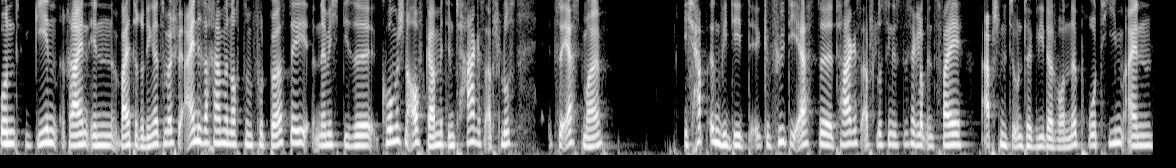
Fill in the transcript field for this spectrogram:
und gehen rein in weitere Dinge. Zum Beispiel eine Sache haben wir noch zum Food Birthday, nämlich diese komischen Aufgaben mit dem Tagesabschluss. Zuerst mal, ich habe irgendwie die, gefühlt die erste Tagesabschlussding, es ist ja, glaube ich, in zwei Abschnitte untergliedert worden, ne? Pro Team ein,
